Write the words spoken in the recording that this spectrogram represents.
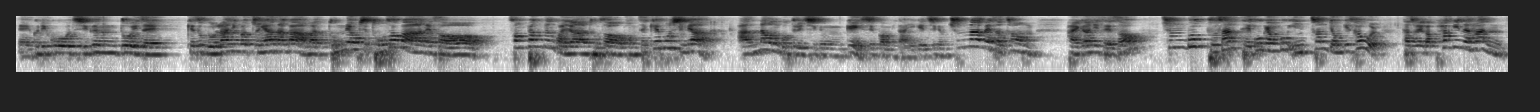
네 그리고 지금 또 이제 계속 논란인 것 중에 하나가 아마 동네 혹시 도서관에서 성평등 관련한 도서 검색해 보시면 안 나오는 곳들이 지금 꽤 있을 겁니다. 이게 지금 충남에서 처음 발견이 돼서 충북, 부산, 대구, 경북, 인천, 경기, 서울 다 저희가 확인을 한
